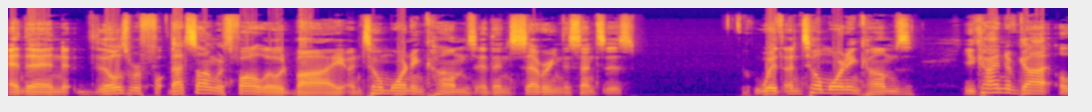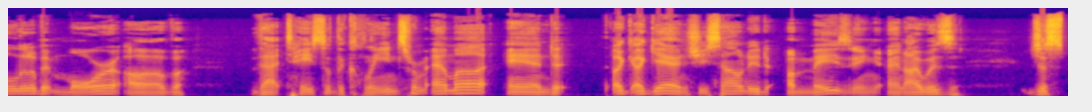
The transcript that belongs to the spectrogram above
And then those were, fo- that song was followed by Until Morning Comes and then Severing the Senses. With Until Morning Comes, you kind of got a little bit more of that taste of the cleans from Emma. And again, she sounded amazing. And I was just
